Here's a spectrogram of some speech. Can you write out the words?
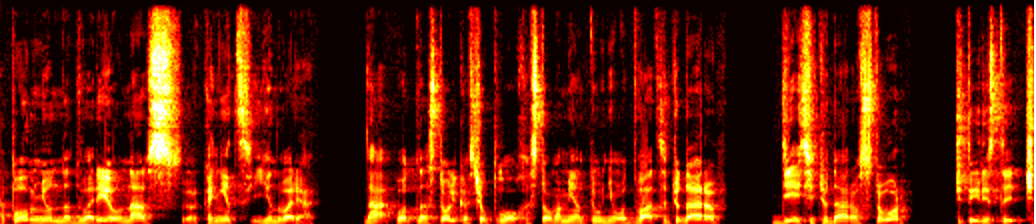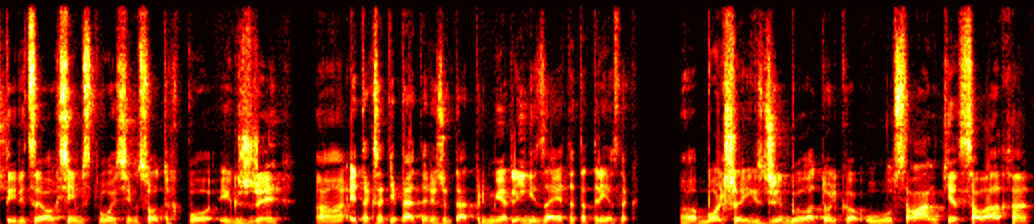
Напомню, на дворе у нас конец января. Да, вот настолько все плохо. С того момента у него 20 ударов, 10 ударов в створ, 4,78 по XG. А, это, кстати, пятый результат премьер-лиги за этот отрезок. А, больше XG было только у Саланки, Салаха,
